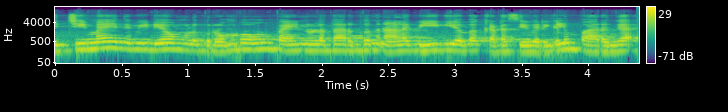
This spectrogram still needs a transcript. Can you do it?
நிச்சயமாக இந்த வீடியோ உங்களுக்கு ரொம்பவும் பயனுள்ளதாக இருக்கும் அதனால் வீடியோவை கடைசி வரைக்கும் பாருங்கள்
